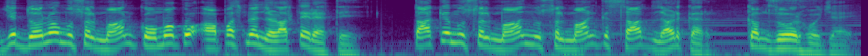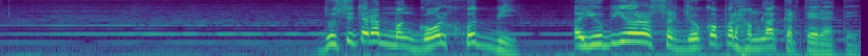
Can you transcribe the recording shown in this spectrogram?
ये दोनों मुसलमान कौमों को आपस में लड़ाते रहते, ताकि मुसलमान मुसलमान के साथ लड़कर कमज़ोर हो जाए। दूसरी तरफ़ मंगोल खुद भी अयूबियों और सरजोकों पर हमला करते रहते।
